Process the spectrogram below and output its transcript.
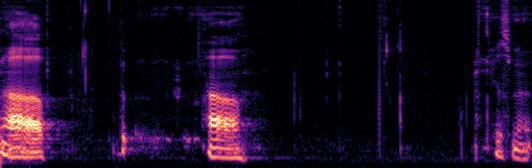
uh, uh, just a minute.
